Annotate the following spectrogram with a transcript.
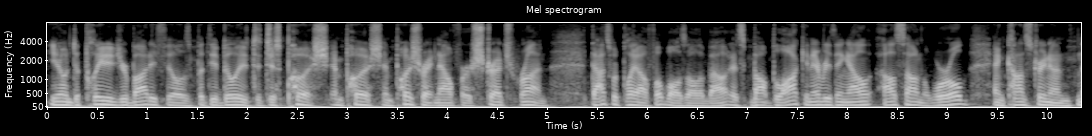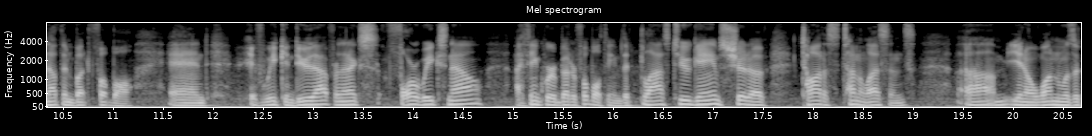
you know, depleted your body feels, but the ability to just push and push and push right now for a stretch run. That's what playoff football is all about. It's about blocking everything else out in the world and concentrating on nothing but football. And if we can do that for the next four weeks now, I think we're a better football team. The last two games should have taught us a ton of lessons. Um, you know, one was a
